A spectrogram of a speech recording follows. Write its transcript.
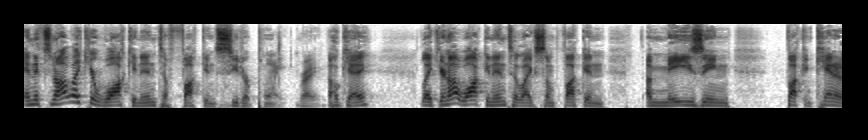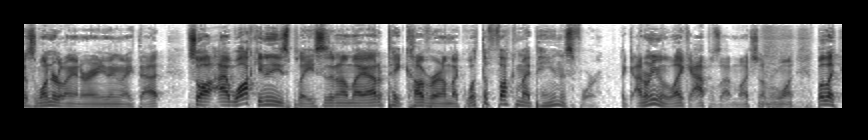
And it's not like you're walking into fucking Cedar Point. Right. Okay? Like you're not walking into like some fucking amazing fucking Canada's Wonderland or anything like that. So I walk into these places and I'm like, I gotta pay cover, and I'm like, what the fuck am I paying this for? Like I don't even like apples that much, number one. But like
